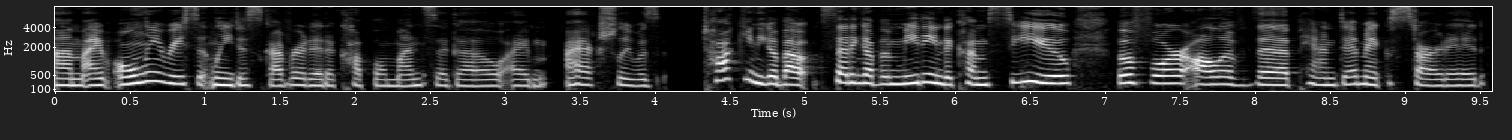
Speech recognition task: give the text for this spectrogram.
Um, I've only recently discovered it a couple months ago. I'm, I actually was talking to you about setting up a meeting to come see you before all of the pandemic started.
